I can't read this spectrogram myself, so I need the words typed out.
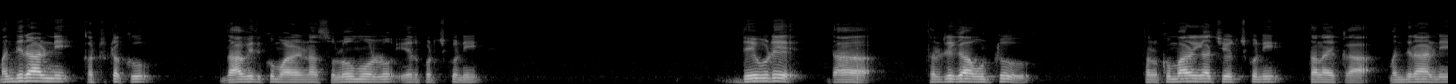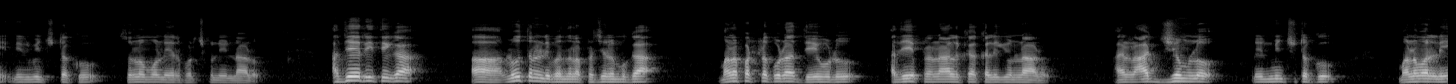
మందిరాన్ని కట్టుటకు దావిది కుమారుడైన సులోమోను ఏర్పరచుకొని దేవుడే దా తండ్రిగా ఉంటూ తన కుమారునిగా చేర్చుకొని తన యొక్క మందిరాన్ని నిర్మించుటకు సులోమోను ఏర్పరచుకుని ఉన్నాడు. అదే రీతిగా ఆ, నూతన నిబంధన ప్రజలముగా మన పట్ల కూడా దేవుడు అదే ప్రణాళిక కలిగి ఉన్నాడు. ఆయన రాజ్యంలో నిర్మించుటకు మనమల్ని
